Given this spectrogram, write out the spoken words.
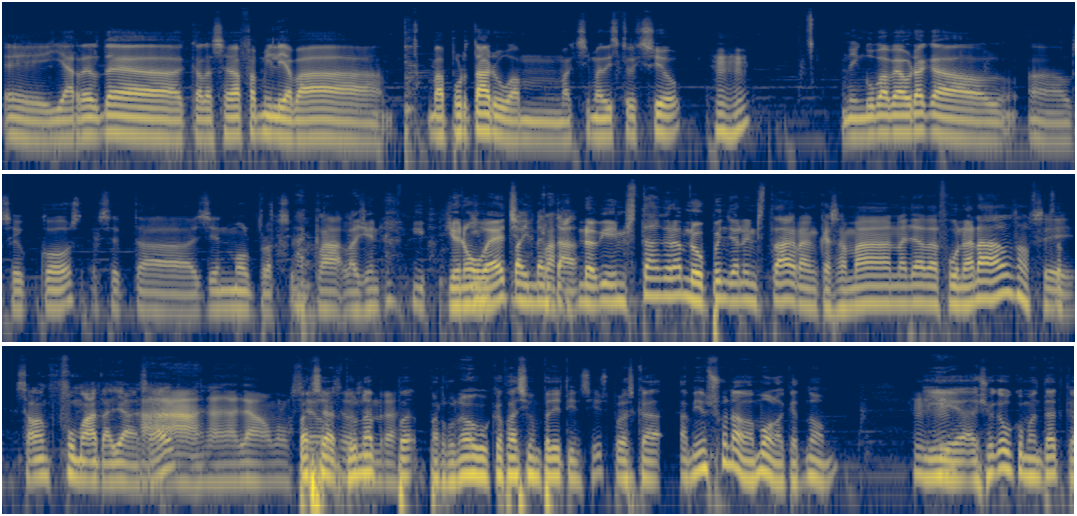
Eh, I arrel de que la seva família va, va portar-ho amb màxima discreció, Uh -huh. ningú va veure que el, el seu cos, excepte gent molt pròxima. Ah, clar, la gent... Jo, jo no ho veig. va inventar. Clar, no havia Instagram, no ho penja a l'Instagram, que se'n van allà de funerals. Els... Sí, se l'han fumat allà, saps? Ah, allà, allà, amb el Per cel, cert, una, cendra. pe- perdoneu que faci un petit incís, però és que a mi em sonava molt aquest nom. Mhm. I això que heu comentat, que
